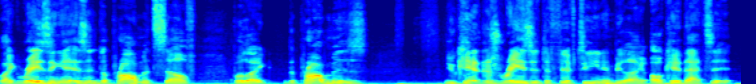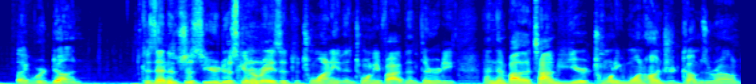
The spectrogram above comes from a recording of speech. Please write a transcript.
like raising it, isn't the problem itself. But like the problem is, you can't just raise it to fifteen and be like, okay, that's it, like we're done, Because then it's just you're just gonna raise it to twenty, then twenty five, then thirty, and then by the time year twenty one hundred comes around,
